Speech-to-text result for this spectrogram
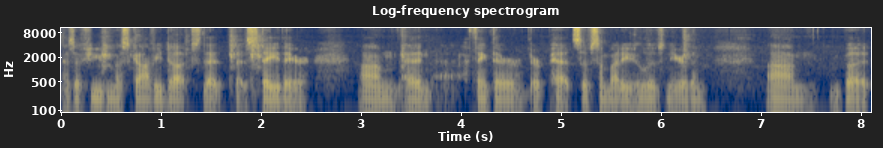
has a few Muscovy ducks that that stay there, um, and I think they're they're pets of somebody who lives near them. Um, but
